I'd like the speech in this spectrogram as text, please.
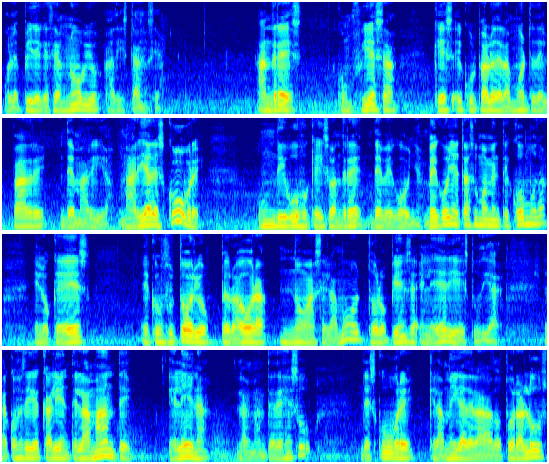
o le pide que sean novios a distancia. Andrés confiesa que es el culpable de la muerte del padre de María. María descubre un dibujo que hizo Andrés de Begoña. Begoña está sumamente cómoda en lo que es el consultorio, pero ahora no hace el amor, todo lo piensa en leer y estudiar. La cosa sigue caliente. La amante, Elena, la amante de Jesús, descubre que la amiga de la doctora Luz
